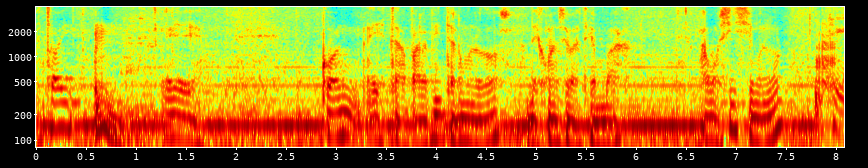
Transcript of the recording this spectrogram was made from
Estoy eh, con esta partita número 2 de Juan Sebastián Bach. Famosísima, ¿no? Sí,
